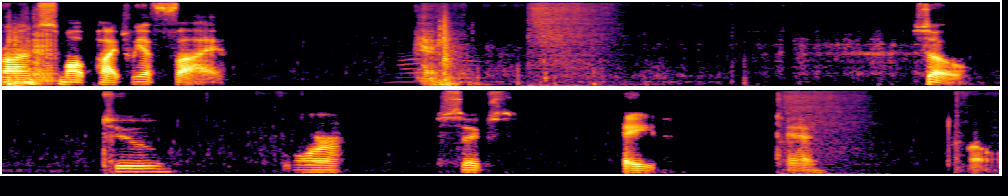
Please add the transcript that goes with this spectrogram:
Bronze small pipes. We have five. Okay. So, two, four, six, eight, ten, twelve.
